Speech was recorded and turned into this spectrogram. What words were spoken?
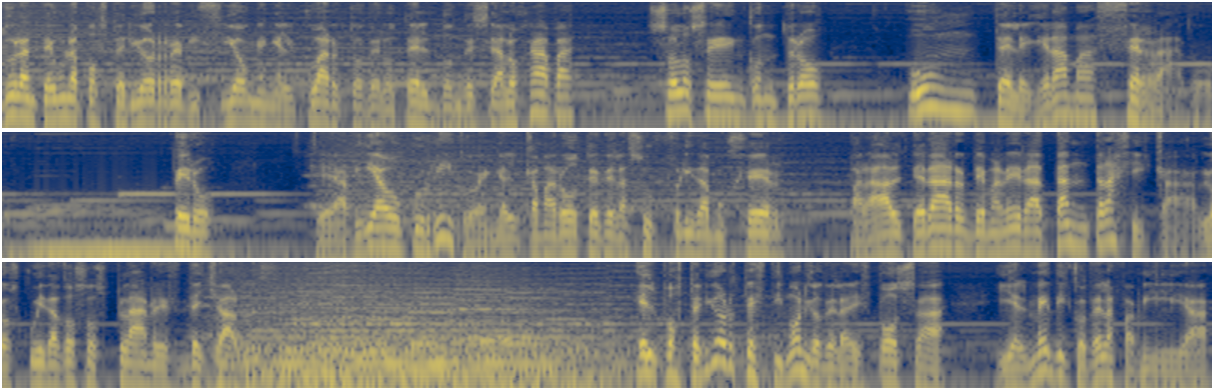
Durante una posterior revisión en el cuarto del hotel donde se alojaba, solo se encontró un telegrama cerrado. Pero, ¿qué había ocurrido en el camarote de la sufrida mujer para alterar de manera tan trágica los cuidadosos planes de Charles? El posterior testimonio de la esposa y el médico de la familia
